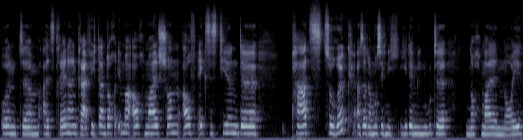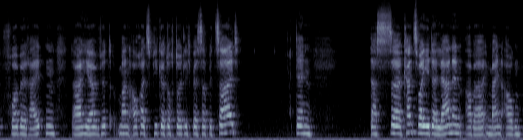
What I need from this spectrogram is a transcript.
Und ähm, als Trainerin greife ich dann doch immer auch mal schon auf existierende Parts zurück. Also da muss ich nicht jede Minute nochmal neu vorbereiten. Daher wird man auch als Speaker doch deutlich besser bezahlt. Denn das äh, kann zwar jeder lernen, aber in meinen Augen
